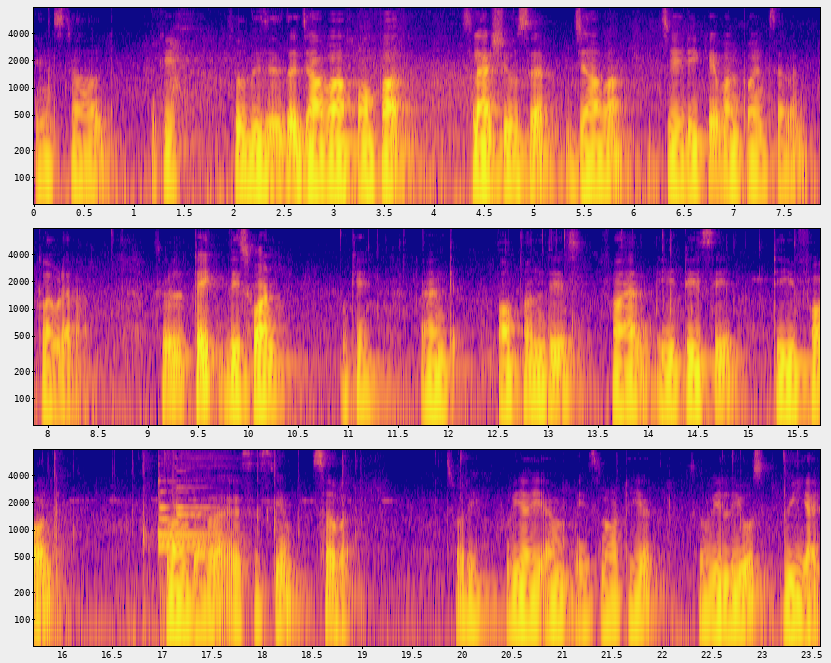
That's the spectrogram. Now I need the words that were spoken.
installed okay? So this is the java home path slash user java jdk 1.7 cloudera. So we'll take this one okay and open this file etc default cloudera sscm server. Sorry vim is not here so we'll use vi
